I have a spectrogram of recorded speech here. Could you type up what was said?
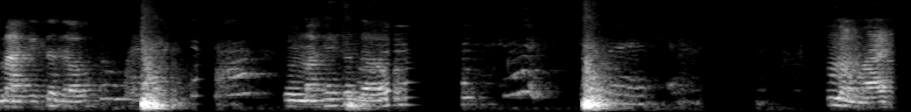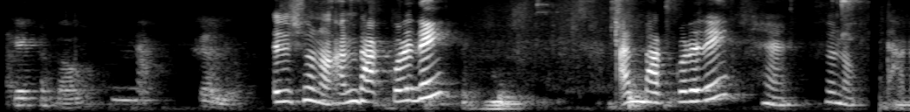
মাকে একটা দাও। মাকে একটা দাও। মাকে একটা দাও। কেন? এই যে শোনো, আমি ভাগ করে দেই? আমি ভাগ করে দেই? হ্যাঁ শোনো। থাক,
